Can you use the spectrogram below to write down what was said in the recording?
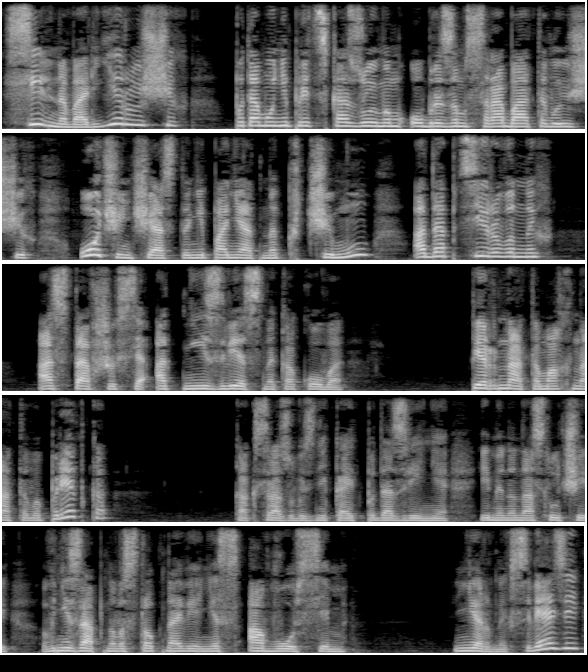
сильно варьирующих, потому непредсказуемым образом срабатывающих, очень часто непонятно к чему адаптированных, оставшихся от неизвестно какого пернато-мохнатого предка, как сразу возникает подозрение именно на случай внезапного столкновения с А8, нервных связей,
